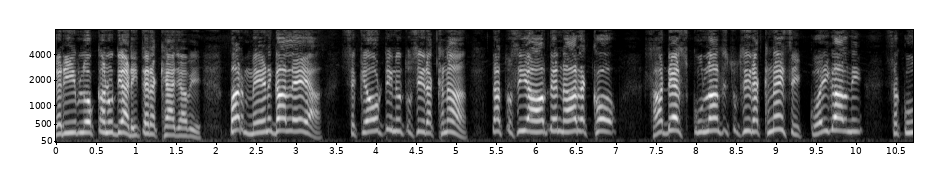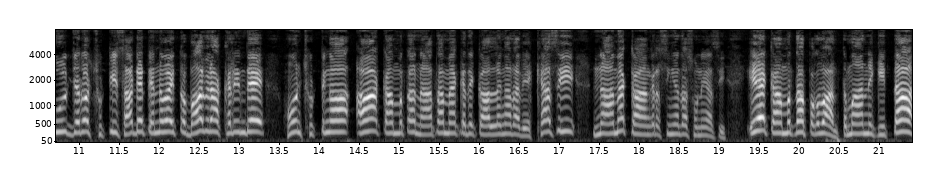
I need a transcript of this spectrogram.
ਗਰੀਬ ਲੋਕਾਂ ਨੂੰ ਦਿਹਾੜੀ ਤੇ ਰੱਖਿਆ ਜਾਵੇ। ਪਰ ਮੇਨ ਗੱਲ ਇਹ ਆ ਸਿਕਿਉਰਿਟੀ ਨੂੰ ਤੁਸੀਂ ਰੱਖਣਾ, ਤਾਂ ਤੁਸੀਂ ਆਪ ਦੇ ਨਾਲ ਰੱਖੋ। ਸਾਡੇ ਸਕੂਲਾਂ 'ਚ ਤੁਸੀਂ ਰੱਖਣਾ ਹੀ ਸੀ, ਕੋਈ ਗੱਲ ਨਹੀਂ। ਸਕੂਲ ਜਦੋਂ ਛੁੱਟੀ 3:30 ਵਜੇ ਤੋਂ ਬਾਅਦ ਰੱਖ ਲੈਂਦੇ, ਹੁਣ ਛੁੱਟੀਆਂ, ਆਹ ਕੰਮ ਤਾਂ ਨਾ ਤਾਂ ਮੈਂ ਕਦੇ ਕਾਲੀਆਂ ਦਾ ਵੇਖਿਆ ਸੀ, ਨਾ ਮੈਂ ਕਾਂਗਰਸੀਆਂ ਦਾ ਸੁਣਿਆ ਸੀ। ਇਹ ਕੰਮ ਤਾਂ ਭਗਵੰਤ ਮਾਨ ਨੇ ਕੀਤਾ,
